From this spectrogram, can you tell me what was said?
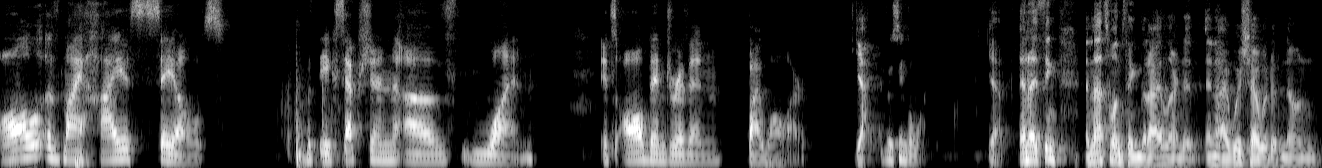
all of my highest sales, with the exception of one, it's all been driven by wall art. Yeah. Every single one. Yeah. And I think, and that's one thing that I learned, and I wish I would have known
